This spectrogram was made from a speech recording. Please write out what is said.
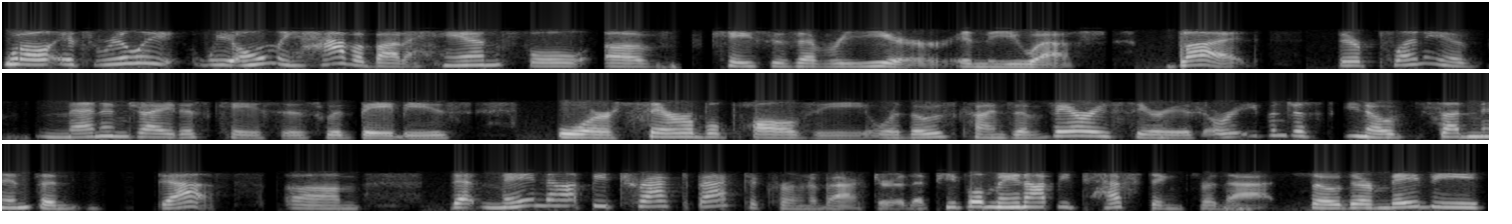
Well, it's really, we only have about a handful of cases every year in the U.S., but there are plenty of meningitis cases with babies or cerebral palsy or those kinds of very serious or even just, you know, sudden infant deaths um, that may not be tracked back to Cronobacter, that people may not be testing for that. So there may be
